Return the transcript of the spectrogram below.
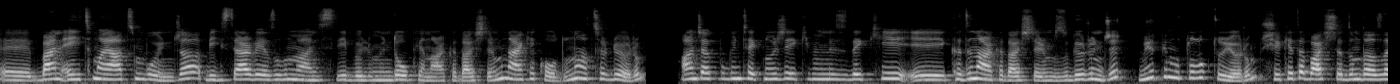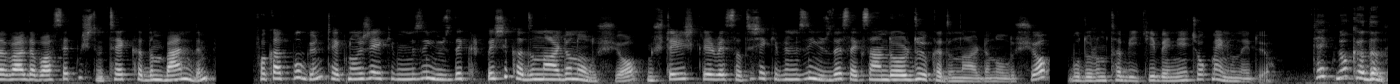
Ee, ben eğitim hayatım boyunca bilgisayar ve yazılım mühendisliği bölümünde okuyan arkadaşlarımın erkek olduğunu hatırlıyorum. Ancak bugün teknoloji ekibimizdeki e, kadın arkadaşlarımızı görünce büyük bir mutluluk duyuyorum. Şirkete başladığımda az evvel de bahsetmiştim. Tek kadın bendim. Fakat bugün teknoloji ekibimizin %45'i kadınlardan oluşuyor. Müşteri ilişkileri ve satış ekibimizin %84'ü kadınlardan oluşuyor. Bu durum tabii ki beni çok memnun ediyor. Tekno Kadın.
